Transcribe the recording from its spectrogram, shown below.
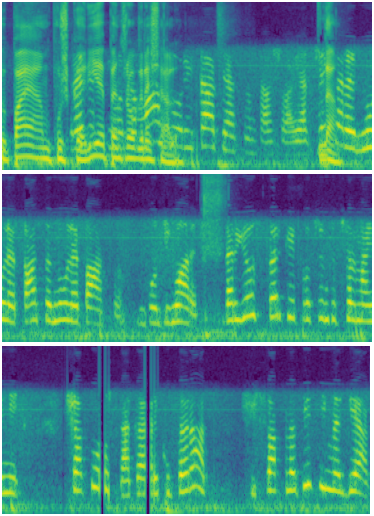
după aia în pușcărie Credeți-mă pentru o că greșeală. Majoritatea sunt așa, iar cei Da. care nu le pasă, nu le pasă, în continuare. Dar eu sper că e procentul cel mai mic. Și atunci, dacă a recuperat și s-a plătit imediat,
